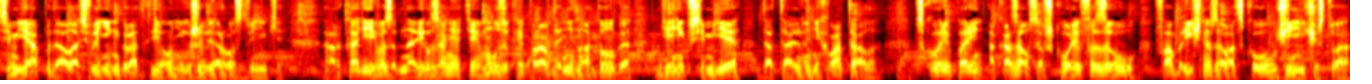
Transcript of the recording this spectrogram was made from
семья подалась в Ленинград, где у них жили родственники. Аркадий возобновил занятия музыкой, правда, ненадолго, денег в семье тотально не хватало. Вскоре парень оказался в школе ФЗУ, фабрично-заводского ученичества,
